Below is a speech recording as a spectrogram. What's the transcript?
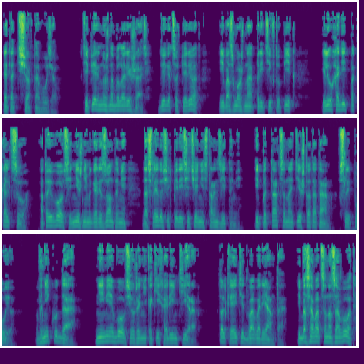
этот чертов узел. Теперь нужно было решать, двигаться вперед и, возможно, прийти в тупик, или уходить по кольцу, а то и вовсе нижними горизонтами до следующих пересечений с транзитными, и пытаться найти что-то там, вслепую. В никуда, не имея вовсе уже никаких ориентиров. Только эти два варианта. Ибо соваться на завод,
